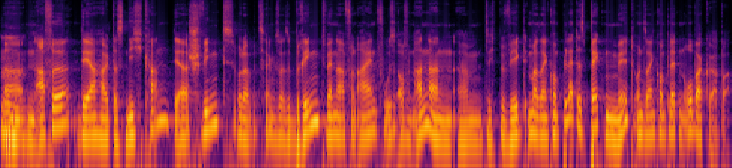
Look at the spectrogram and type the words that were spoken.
Äh, mhm. Äh, ein Affe, der halt das nicht kann, der schwingt oder beziehungsweise bringt, wenn er von einem Fuß auf den anderen ähm, sich bewegt, immer sein komplettes Becken mit und seinen kompletten Oberkörper.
